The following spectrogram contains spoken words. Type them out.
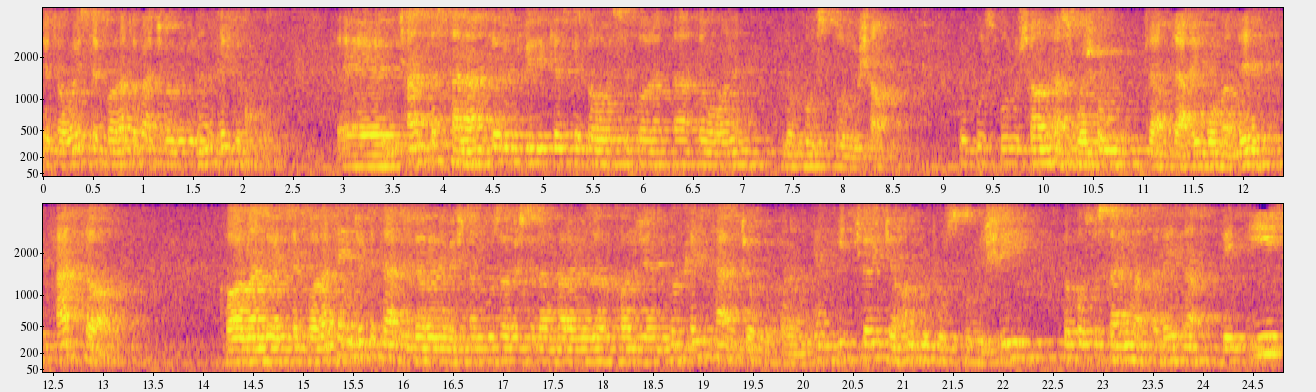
کتاب های سفارت رو بچه ها ببینن خیلی خوبه. چند تا سند داره توی یکی از کتاب های سفارت تحت عنوان نفوس فروشان. نفوس فروشان اسمشون دقیق اومده. حتی کارمندای سفارت اینجا که تحلیل رو نوشتن گزارش دادن برای وزارت خارجه امریکا خیلی تعجب می‌کنن. میگن هیچ جای جهان نفوس فروشی به خصوص سر مسئله نفت. به این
